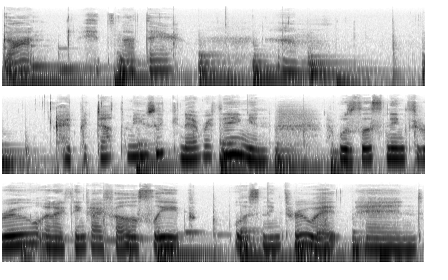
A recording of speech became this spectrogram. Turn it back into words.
gone. It's not there. Um, I had picked out the music and everything and was listening through, and I think I fell asleep listening through it, and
